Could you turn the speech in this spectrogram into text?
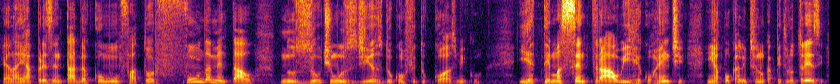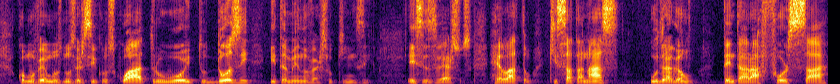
ela é apresentada como um fator fundamental nos últimos dias do conflito cósmico e é tema central e recorrente em Apocalipse no capítulo 13, como vemos nos versículos 4, 8, 12 e também no verso 15. Esses versos relatam que Satanás, o dragão, tentará forçar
